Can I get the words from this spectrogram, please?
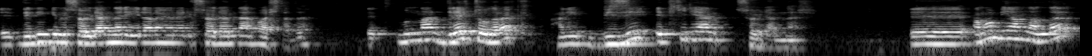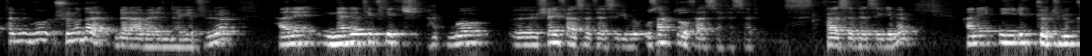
E, dediğim gibi söylemler, İran'a yönelik söylemler başladı. E, bunlar direkt olarak hani bizi etkileyen söylemler. E, ama bir yandan da tabii bu şunu da beraberinde getiriyor. Hani negatiflik, bu e, şey felsefesi gibi, uzak doğu felsefesi felsefesi gibi hani iyilik kötülük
